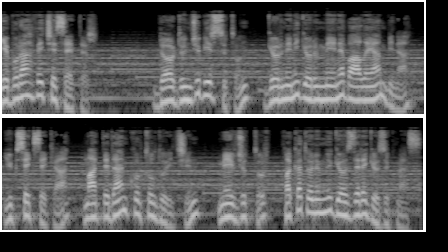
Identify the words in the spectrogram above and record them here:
Geburah ve Çeset'tir. Dördüncü bir sütun, görüneni görünmeyene bağlayan bina, yüksek zeka, maddeden kurtulduğu için, mevcuttur, fakat ölümlü gözlere gözükmez.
